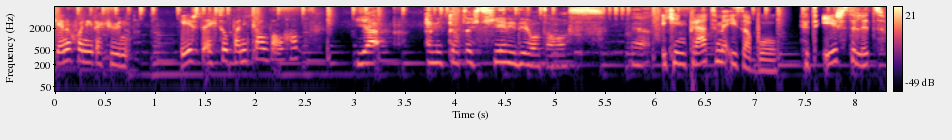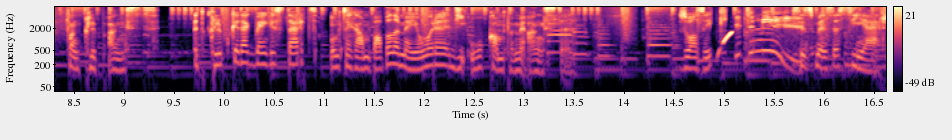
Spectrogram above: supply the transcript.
jij nog wanneer dat je een eerste echt zo'n paniekaanval had? Ja, en ik had echt geen idee wat dat was. Ja. Ik ging praten met Isabeau, het eerste lid van Club Angst. Het clubje dat ik ben gestart om te gaan babbelen met jongeren die ook kampen met angsten. Zoals ik, sinds mijn 16 jaar.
